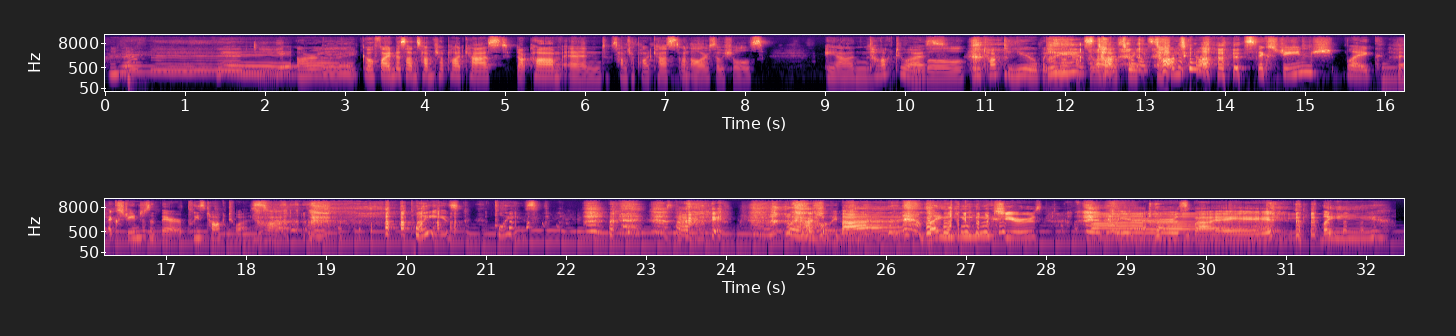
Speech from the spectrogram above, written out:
Yay. All right. Go find us on samchapodcast.com and Samcha Podcast on all our socials. And talk to we us. will We talk to you, but you don't please talk to talk us. to Like, us. Talk to that us. The exchange, like the exchange, isn't there. Please talk to us. Yeah. Please, please. All right. But actually not. Bye. Oh Bye. Cheers. Cheers. Bye. Bye.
